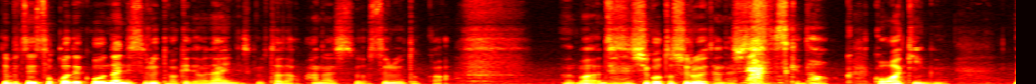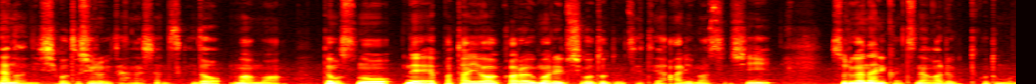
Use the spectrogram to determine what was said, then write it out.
で別にそこでこう何するってわけではないんですけどただ話をするとか。まあ全然仕事しろよって話なんですけど コワーキングなのに仕事しろよって話なんですけどまあまあ。でもそのねやっぱ対話から生まれる仕事って絶対ありますしそれが何かにつながるってことも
